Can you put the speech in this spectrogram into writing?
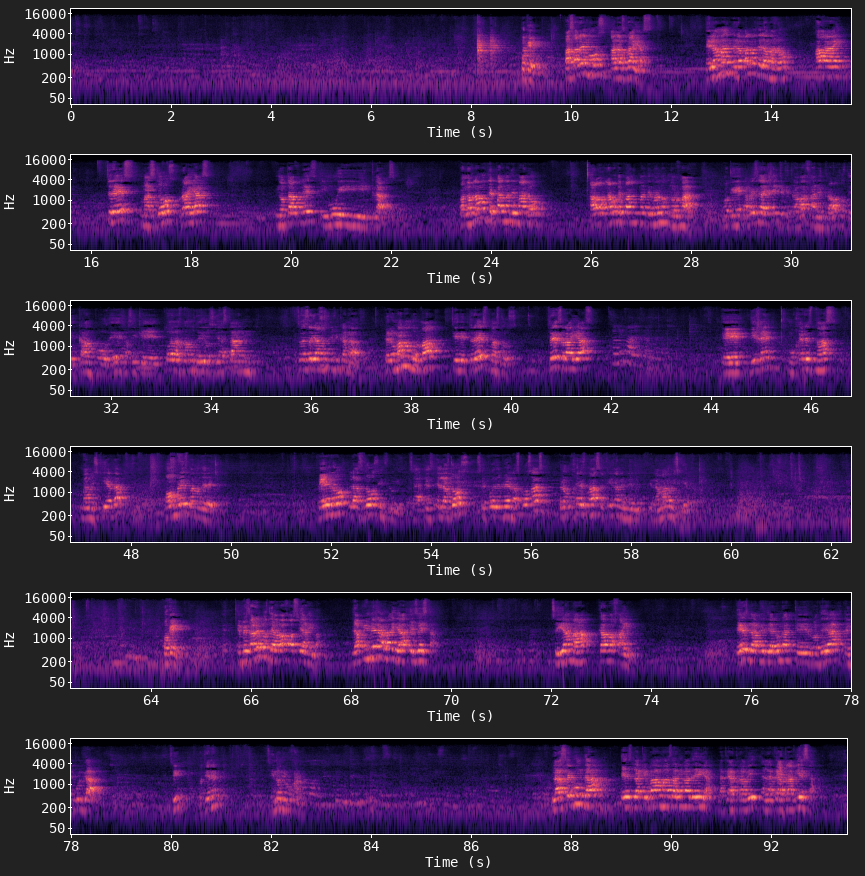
Ok, pasaremos a las rayas. En la, en la palma de la mano hay tres más dos rayas notables y muy claras. Cuando hablamos de palma de mano, hablamos de palma de mano normal, porque a veces hay gente que trabaja en trabajos de campo, de eso, así que todas las manos de ellos ya están, entonces eso ya no significa nada. Pero mano normal tiene 3 más 2. Tres rayas. Eh, dije, mujeres más mano izquierda, hombres mano derecha. Pero las dos influyen. O sea, en, las dos se pueden ver las cosas, pero mujeres más se fijan en, en la mano izquierda. Ok, empezaremos de abajo hacia arriba. La primera raya es esta. Se llama Kama Es la media luna que rodea el pulgar. ¿Sí? ¿Lo tienen? Si no, dibujan. La segunda es la que va más arriba de ella, la que, la que atraviesa.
